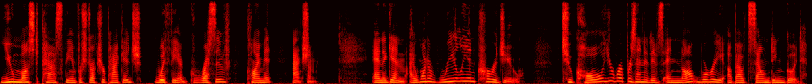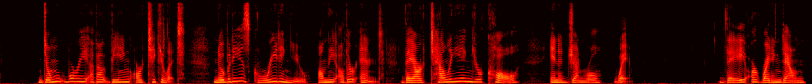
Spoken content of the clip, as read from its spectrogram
You must pass the infrastructure package with the aggressive climate action. And again, I want to really encourage you to call your representatives and not worry about sounding good. Don't worry about being articulate. Nobody is grading you on the other end. They are tallying your call in a general way. They are writing down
